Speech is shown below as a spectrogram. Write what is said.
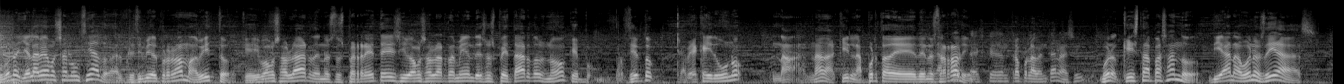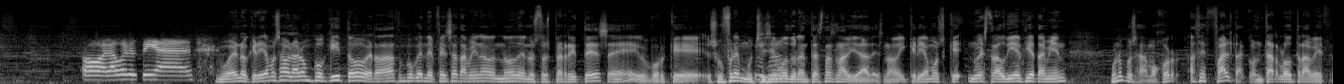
Y bueno, ya lo habíamos anunciado al principio del programa, Víctor, que íbamos a hablar de nuestros perretes y íbamos a hablar también de esos petardos, ¿no? Que, por cierto, que había caído uno, nada, nada, aquí en la puerta de, de nuestra La puerta, radio. Es que ha entrado por la ventana, sí. Bueno, ¿qué está pasando? Diana, buenos días. Hola, buenos días. Bueno, queríamos hablar un poquito, ¿verdad? Un poco en defensa también ¿no? de nuestros perrites, ¿eh? porque sufren muchísimo durante estas navidades, ¿no? Y queríamos que nuestra audiencia también, bueno, pues a lo mejor hace falta contarlo otra vez.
